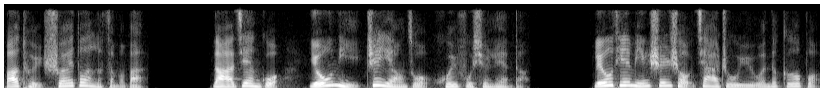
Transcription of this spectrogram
把腿摔断了怎么办？哪见过？有你这样做恢复训练的，刘天明伸手架住宇文的胳膊，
